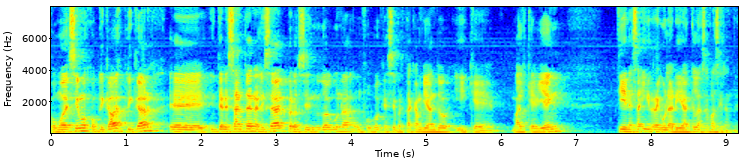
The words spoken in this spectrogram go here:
como decimos, complicado de explicar, eh, interesante de analizar, pero sin duda alguna un fútbol que siempre está cambiando y que, mal que bien, tiene esa irregularidad que lo hace fascinante.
